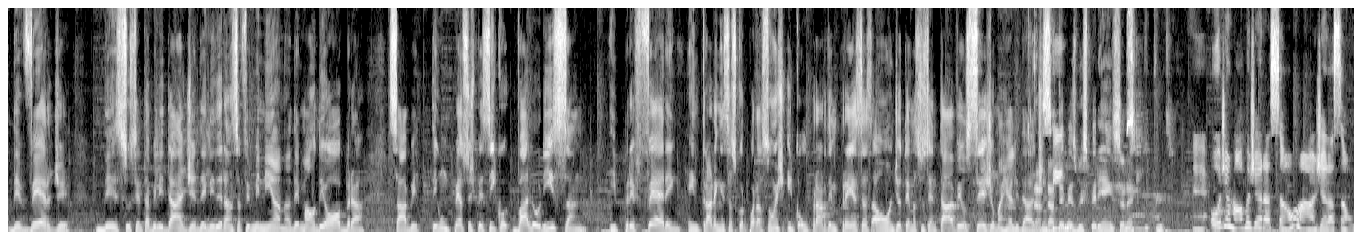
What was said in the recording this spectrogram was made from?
de verde, de sustentabilidade, de liderança feminina, de mão de obra, sabe? Tem um peso específico, valorizam e preferem entrar em essas corporações e comprar de empresas onde o tema sustentável seja uma realidade. Sim. Até mesmo experiência, né? Sim. É, hoje a nova geração, a geração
